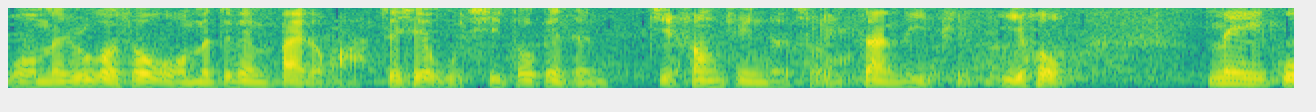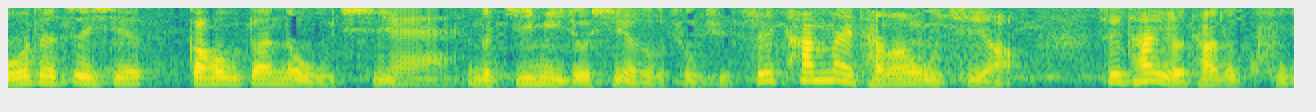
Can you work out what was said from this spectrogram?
我们如果说我们这边败的话，这些武器都变成解放军的所谓战利品，以后美国的这些高端的武器，那个机密就泄露出去，所以他卖台湾武器啊，所以他有他的苦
